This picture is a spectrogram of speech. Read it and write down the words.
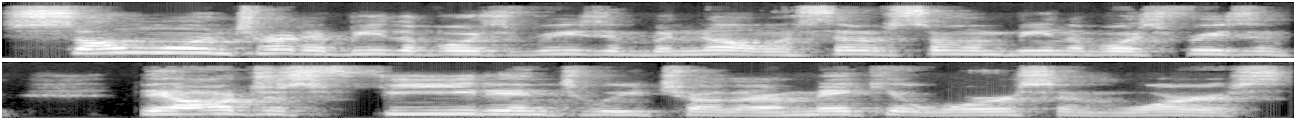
Someone try to be the voice of reason, but no, instead of someone being the voice of reason, they all just feed into each other and make it worse and worse.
